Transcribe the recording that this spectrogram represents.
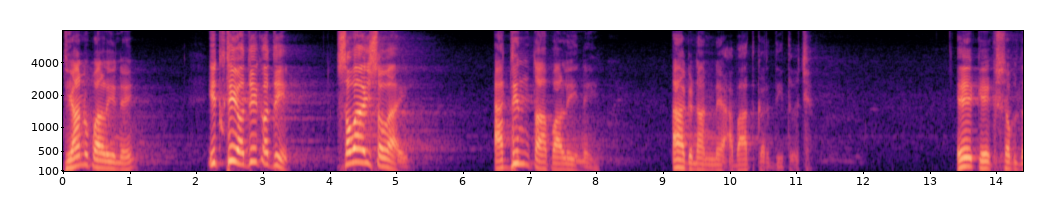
ધ્યાન પાળીને ઇથી અધિક અધિક સવાઈ સવાય આધીનતા પાળીને આ જ્ઞાનને આબાદ કરી દીધું છે. એક એક શબ્દ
